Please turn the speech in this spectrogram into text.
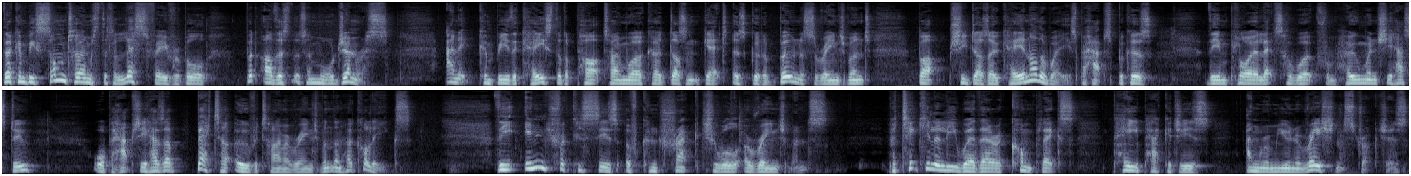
There can be some terms that are less favourable, but others that are more generous. And it can be the case that a part time worker doesn't get as good a bonus arrangement, but she does okay in other ways, perhaps because the employer lets her work from home when she has to, or perhaps she has a better overtime arrangement than her colleagues. The intricacies of contractual arrangements, particularly where there are complex pay packages and remuneration structures,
